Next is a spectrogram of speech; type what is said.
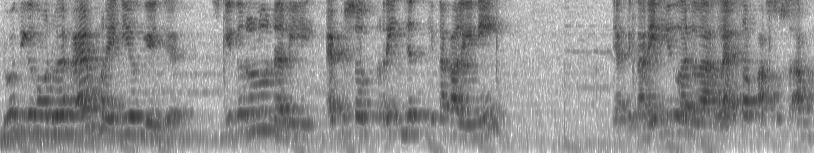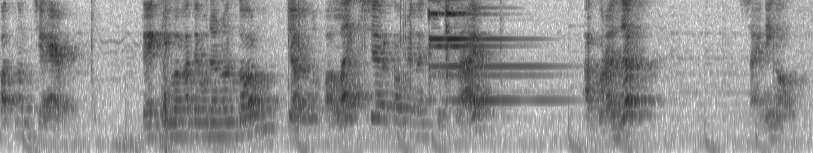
23,2 FM Radio Gadget. Segitu dulu dari episode Rigid kita kali ini. Yang kita review adalah laptop Asus A46CM. Thank you banget yang udah nonton. Jangan lupa like, share, comment, dan subscribe. Aku Razak, signing off.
